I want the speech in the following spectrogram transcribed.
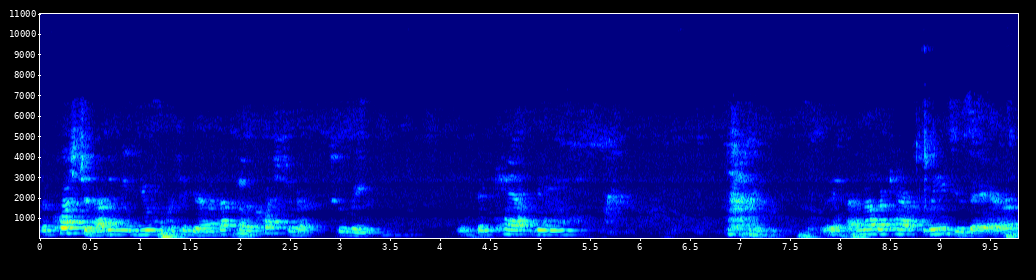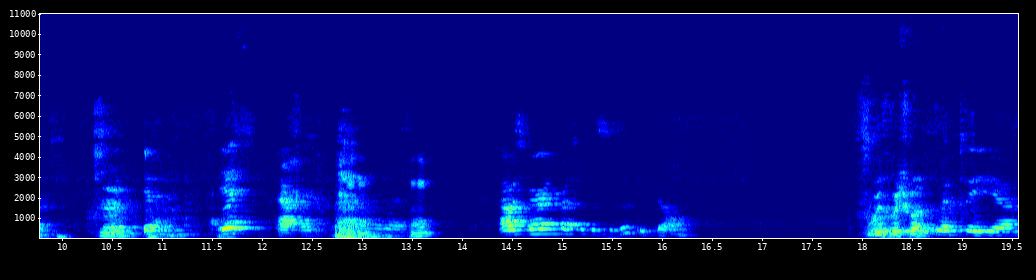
the question, I didn't mean you in particular, I meant that's for the mm-hmm. questioner to read. It, it can't be, another can't lead you there. Mm-hmm. It, it happened. Mhm. I was very impressed with the Suzuki film, With which one? with the, uh,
